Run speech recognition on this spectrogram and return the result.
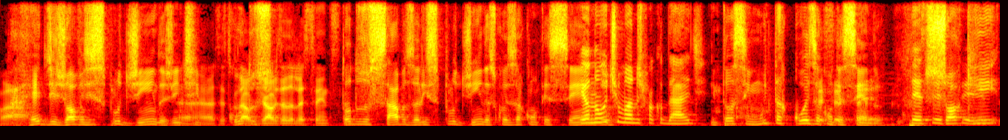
Uau. A rede de jovens explodindo, a gente. É, vocês cuidavam cultos, de jovens e adolescentes? todos os sábados ali explodindo, as coisas acontecendo. Eu no último ano de faculdade. Então, assim, muita coisa TCC. acontecendo. TCC, Só que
